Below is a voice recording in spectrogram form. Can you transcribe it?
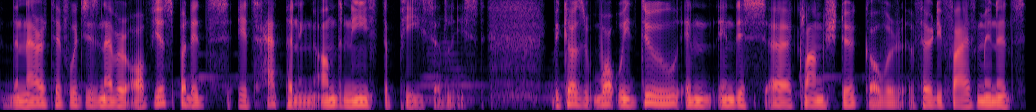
the narrative which is never obvious but it's it's happening underneath the piece at least. Because what we do in in this uh, Klangstück over 35 minutes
